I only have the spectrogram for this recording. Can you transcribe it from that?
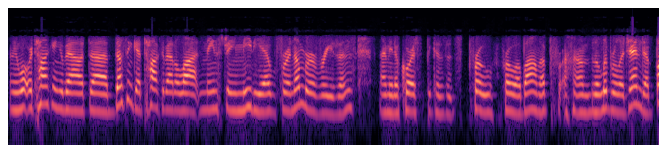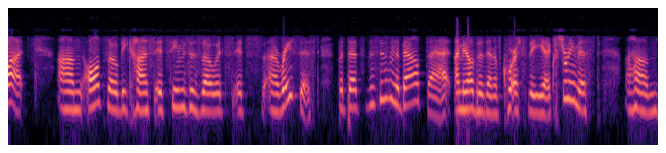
I mean, what we're talking about uh, doesn't get talked about a lot in mainstream media for a number of reasons. I mean, of course, because it's pro pro Obama, um, the liberal agenda, but um, also because it seems as though it's it's uh, racist. But that's this isn't about that. I mean, other than of course the extremist um,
